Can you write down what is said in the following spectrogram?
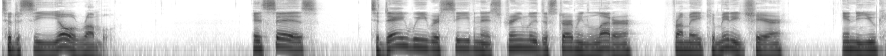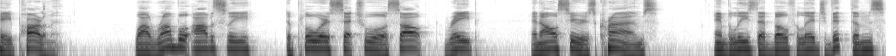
to the CEO of Rumble. It says, Today we received an extremely disturbing letter from a committee chair in the UK Parliament. While Rumble obviously deplores sexual assault, rape, and all serious crimes, and believes that both alleged victims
